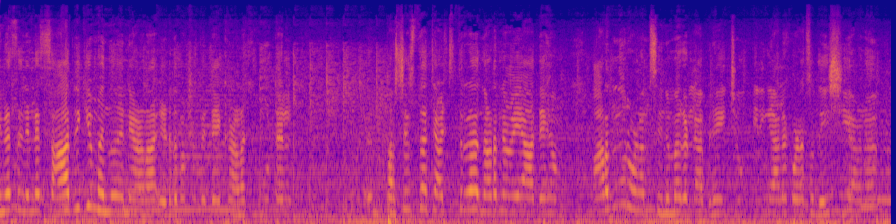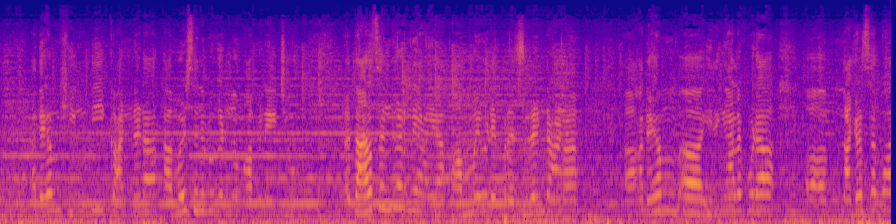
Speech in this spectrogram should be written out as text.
ഇന്നസെന്റിന് സാധിക്കുമെന്ന് തന്നെയാണ് ഇടതുപക്ഷത്തിന്റെ കണക്കുകൂട്ടൽ. പ്രശസ്ത ചലച്ചിത്ര നടനായ അദ്ദേഹം അറുന്നൂറോളം സിനിമകളിൽ അഭിനയിച്ചു. ഇരിങ്ങാലക്കുട സ്വദേശിയാണ്. അദ്ദേഹം ഹിന്ദി കന്നഡ തമിഴ് സിനിമകളിലും അഭിനയിച്ചു. താരസംഘടനയായ അമ്മയുടെ പ്രസിഡന്റാണ്. അദ്ദേഹം ഇരിങ്ങാലക്കുട നഗരസഭാ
